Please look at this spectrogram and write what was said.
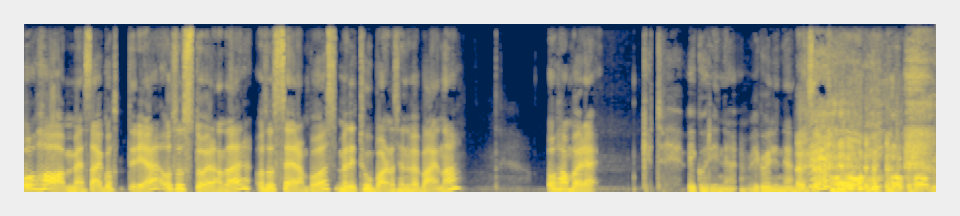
og har med seg godteriet, og så står han der, og så ser han på oss med de to barna sine ved beina, og han bare Gud, vi går inn igjen. Vi går inn igjen liksom. oh,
